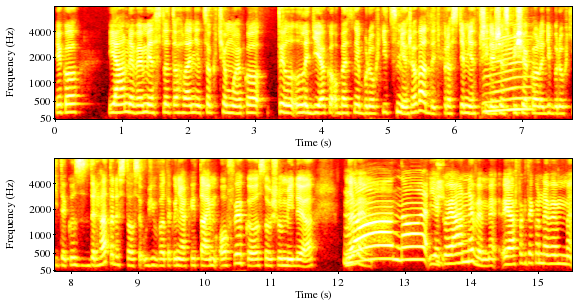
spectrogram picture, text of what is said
jako já nevím, jestli tohle je něco, k čemu jako ty lidi jako obecně budou chtít směřovat. Teď prostě mně přijde, mm. že spíš mm. jako lidi budou chtít jako zdrhat tady z toho se užívat jako nějaký time off jako social media. Nevím. No, no. Jako já nevím, já fakt jako nevím, eh,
